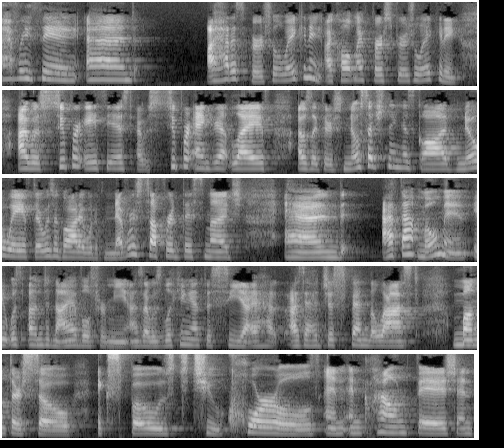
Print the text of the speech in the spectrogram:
everything, and I had a spiritual awakening. I call it my first spiritual awakening. I was super atheist. I was super angry at life. I was like, there's no such thing as God. No way. If there was a God, I would have never suffered this much. And at that moment, it was undeniable for me as I was looking at the sea. I had, as I had just spent the last month or so exposed to corals and, and clownfish and,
